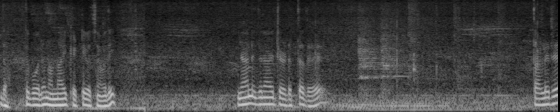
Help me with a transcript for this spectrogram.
ഇതാ ഇതുപോലെ നന്നായി കെട്ടി വെച്ചാൽ മതി. ഞാൻ ഇതിനായിട്ട് എടുത്തത് തളിര്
